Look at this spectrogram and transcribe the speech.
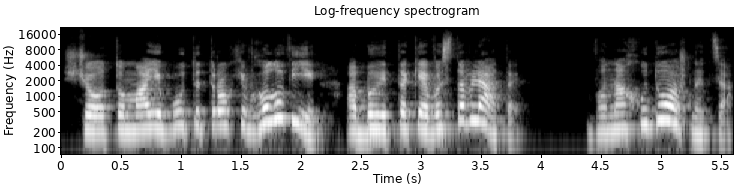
що то має бути трохи в голові, аби таке виставляти. Вона художниця,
